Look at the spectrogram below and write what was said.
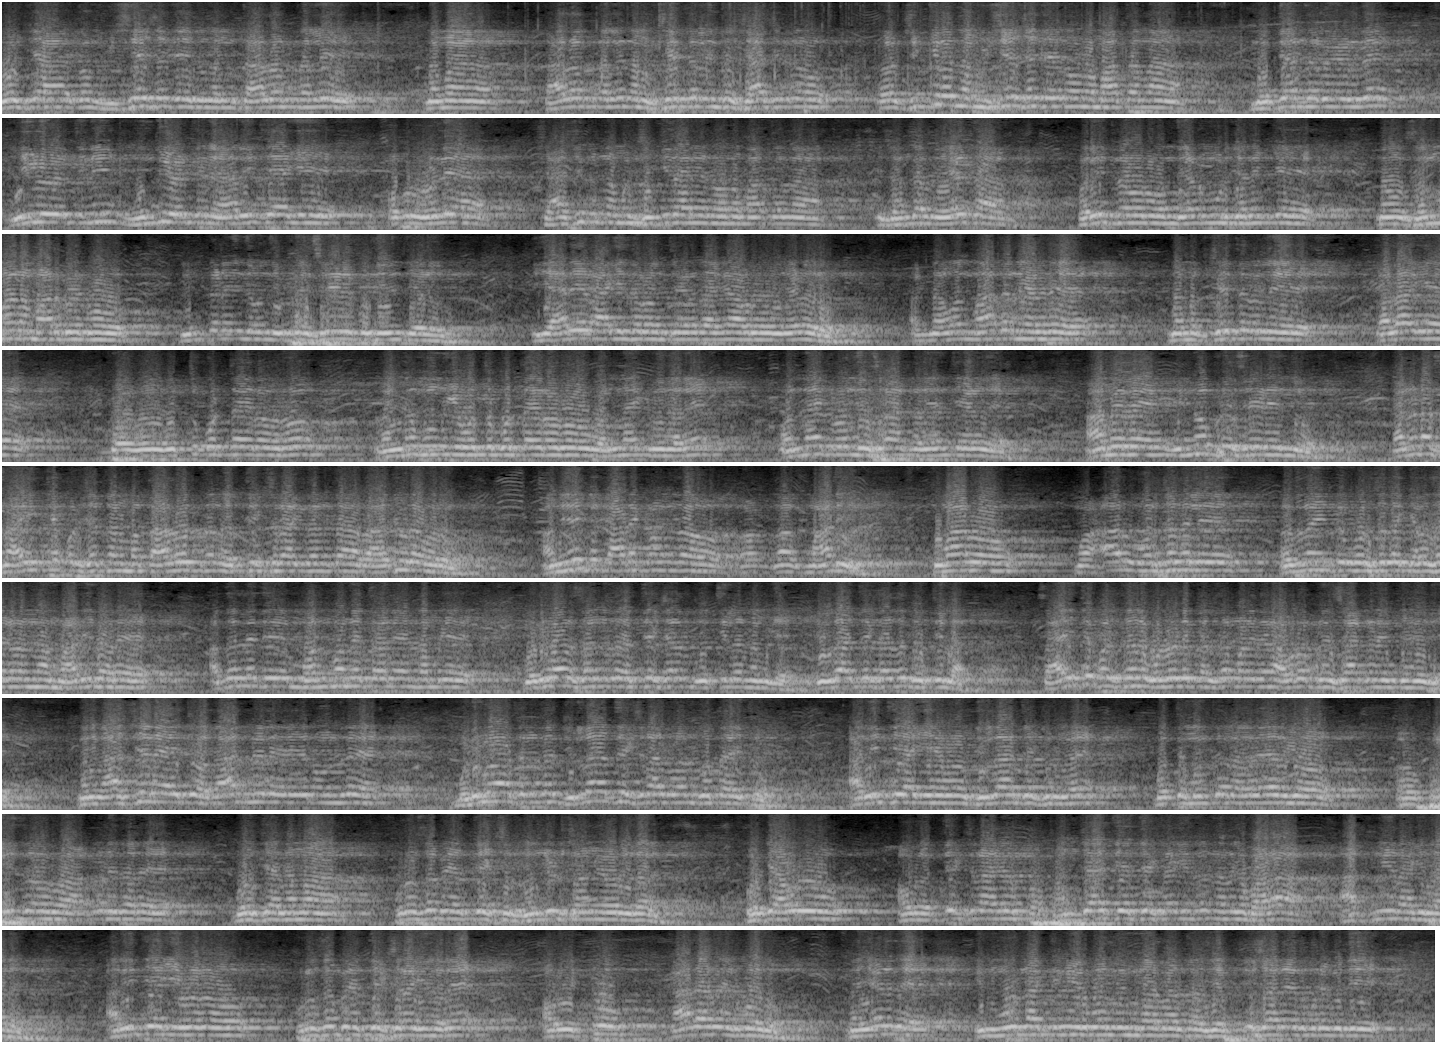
ಬಹುಶಃ ಇದೊಂದು ವಿಶೇಷತೆ ಇದು ನಮ್ಮ ತಾಲೂಕಿನಲ್ಲಿ. ನಮ್ಮ ತಾಲೂಕಿನಲ್ಲಿ ನಮ್ಮ ಕ್ಷೇತ್ರದಿಂದ ಶಾಸಕರು ಸಿಕ್ಕಿರೋ ನಮ್ಮ ವಿಶೇಷತೆ ಅನ್ನೋ ಮಾತನ್ನು ಮಧ್ಯಾಹ್ನದಲ್ಲೂ ಹೇಳಿದೆ. ಈಗಲೂ ಹೇಳ್ತೀನಿ, ಮುಂದೆ ಹೇಳ್ತೀನಿ. ಆ ರೀತಿಯಾಗಿ ಒಬ್ಬರು ಒಳ್ಳೆಯ ಶಾಸಕರು ನಮಗೆ ಸಿಕ್ಕಿದ್ದಾರೆ ಅನ್ನೋ ಮಾತನ್ನ ಈ ಸಂದರ್ಭ ಹೇಳ್ತಾ ಫರೀದ್ರವರು ಒಂದು ಎರಡು ಮೂರು ಜನಕ್ಕೆ ನಾವು ಸನ್ಮಾನ ಮಾಡಬೇಕು. ನಿಮ್ಮ ಕಡೆಯಿಂದ ಒಂದು ಇಬ್ಬರು ಹೇಳಿದ್ದೀನಿ ಅಂತ ಹೇಳಿದ್ರು ಯಾರ್ಯಾರು ಆಗಿದ್ದರು ಅಂತ ಹೇಳಿದಾಗ ಅವರು ಹೇಳಿದ್ರು ಆಗ ನಾವೊಂದು ಮಾತನ್ನು ಹೇಳಿದೆ, ನಮ್ಮ ಕ್ಷೇತ್ರದಲ್ಲಿ ಕಲಾಗೆ ಒತ್ತು ಕೊಡ್ತಾ ಇರೋರು, ರಂಗಭೂಮಿಗೆ ಒತ್ತು ಕೊಡ್ತಾ ಇರೋರು ಒನ್ನಾಯ್ಕರು ಇದ್ದಾರೆ. ಒನ್ನಾಯ್ಕರು ಒಂದು ಹೆಸರು ಹಾಕ್ತಾರೆ ಅಂತ ಹೇಳಿದೆ. ಆಮೇಲೆ ಇನ್ನೊಬ್ರು ಹೆಸರು ಹೇಳಿದ್ರು ಕನ್ನಡ ಸಾಹಿತ್ಯ ಪರಿಷತ್ ನಮ್ಮ ತಾಲೂಕಿನಲ್ಲಿ ಅಧ್ಯಕ್ಷರಾಗಿದ್ದಂಥ ರಾಜುರವರು ಅನೇಕ ಕಾರ್ಯಕ್ರಮದ ಮಾಡಿ ಸುಮಾರು ಆರು ವರ್ಷದಲ್ಲಿ ಹದಿನೆಂಟು ವರ್ಷದ ಕೆಲಸಗಳನ್ನ ಮಾಡಿದ್ದಾರೆ. ಅದಲ್ಲದೆ ಮೊನ್ಮೊನ್ನೆ ತಾನೇ ನಮಗೆ ಪರಿವಾರ ಸಂಘದ ಅಧ್ಯಕ್ಷ ಗೊತ್ತಿಲ್ಲ ನಮಗೆ. ಜಿಲ್ಲಾಧ್ಯಕ್ಷ ಅಂತ ಗೊತ್ತಿಲ್ಲ. ಸಾಹಿತ್ಯ ಪರಿಷತ್ ಒಳ್ಳೊಳ್ಳೆ ಕೆಲಸ ಮಾಡಿದ್ದಾರೆ. ಅವರೊಬ್ಬರು ಸಾಕಣೆ ಅಂತ ಹೇಳಿದೆ. ನನಗೆ ಆಶ್ಚರ್ಯ ಆಯಿತು. ಅದಾದ್ಮೇಲೆ ಏನು ಅಂದ್ರೆ ಮಡಿವಾಳ ಸಂಘದ ಜಿಲ್ಲಾಧ್ಯಕ್ಷರಾದ್ರು ಅಂತ ಗೊತ್ತಾಯಿತು. ಆ ರೀತಿಯಾಗಿ ಜಿಲ್ಲಾಧ್ಯಕ್ಷರು ಮತ್ತೆ ಮುಂತಾದವರಿಗೆ ಪ್ರೈಸ್ ಅವರು ಹಾಕೊಂಡಿದ್ದಾರೆ. ಬಹುಶಃ ನಮ್ಮ ಪುರಸಭೆ ಅಧ್ಯಕ್ಷರು ನಂಜುಂಡ ಸ್ವಾಮಿ ಅವರು ಇದ್ದಾರೆ. ಬಹುಶಃ ಅವರು ಅವರು ಅಧ್ಯಕ್ಷರಾಗಿ ಪಂಚಾಯತಿ ಅಧ್ಯಕ್ಷರಾಗಿದ್ದರೆ ನನಗೆ ಬಹಳ ಆತ್ಮೀಯರಾಗಿದ್ದಾರೆ. ಆ ರೀತಿಯಾಗಿ ಇವರು ಪುರಸಭೆ ಅಧ್ಯಕ್ಷರಾಗಿದ್ದಾರೆ. ಅವರು ಎಷ್ಟು ಕಾದಾರ ಇರ್ಬೋದು. ನಾನು ಹೇಳಿದೆ, ಇನ್ನು ಮೂರ್ನಾಲ್ಕು ತಿಂಗಳು ಇರ್ಬೋದು ಅಂತ ಎಷ್ಟು ಸಾರ ಇರ್ಬೋದು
